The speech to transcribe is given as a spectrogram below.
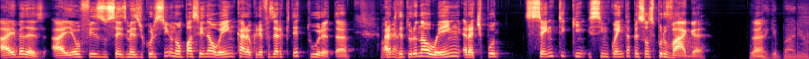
Aí, beleza. Aí eu fiz os seis meses de cursinho, não passei na UEM. Cara, eu queria fazer arquitetura, tá? A Olha, arquitetura na UEM era tipo 150 pessoas por vaga. puta que pariu.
